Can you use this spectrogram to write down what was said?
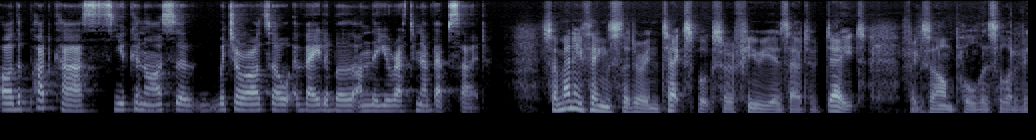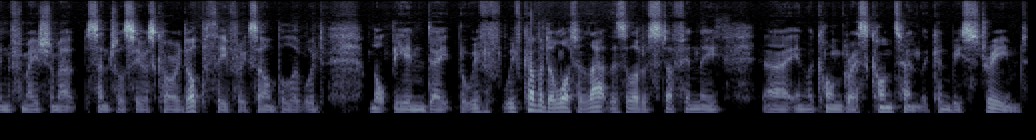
all the podcasts you can also, which are also available on the Euretina website. So many things that are in textbooks are a few years out of date. For example, there's a lot of information about central serous choroidopathy, for example, that would not be in date. But we've we've covered a lot of that. There's a lot of stuff in the uh, in the Congress content that can be streamed.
